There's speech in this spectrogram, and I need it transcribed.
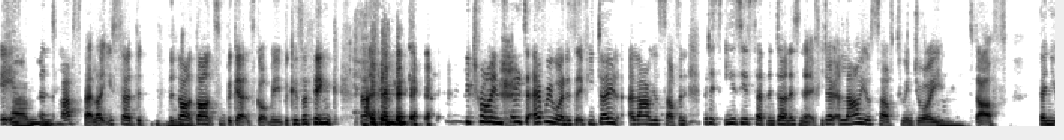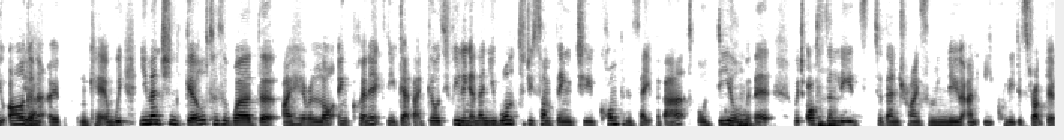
It is um, the mental and, aspect, like you said. The the mm. dancing baguettes got me because I think that's we try and say to everyone is that if you don't allow yourself, and but it's easier said than done, isn't it? If you don't allow yourself to enjoy mm. stuff, then you are yeah. going to overthink it. And we, you mentioned guilt as a word that I hear a lot in clinic. You get that guilty feeling, mm-hmm. and then you want to do something to compensate for that or deal mm-hmm. with it, which often mm-hmm. leads to then trying something new and equally destructive.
